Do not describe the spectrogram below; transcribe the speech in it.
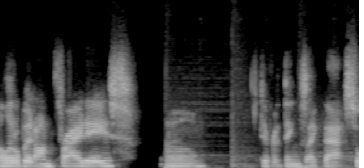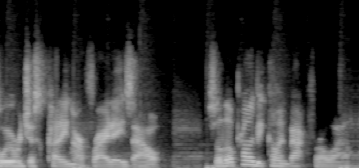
a little bit on Fridays, um, different things like that. So we were just cutting our Fridays out. So they'll probably be coming back for a while.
